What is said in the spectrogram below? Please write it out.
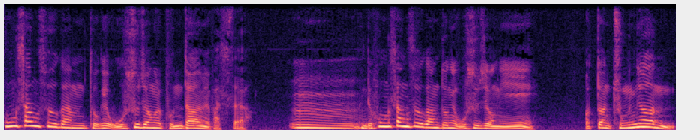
홍상수 감독의 오수정을 본 다음에 봤어요. 음. 근데 홍상수 감독의 오수정이 어떤 중년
